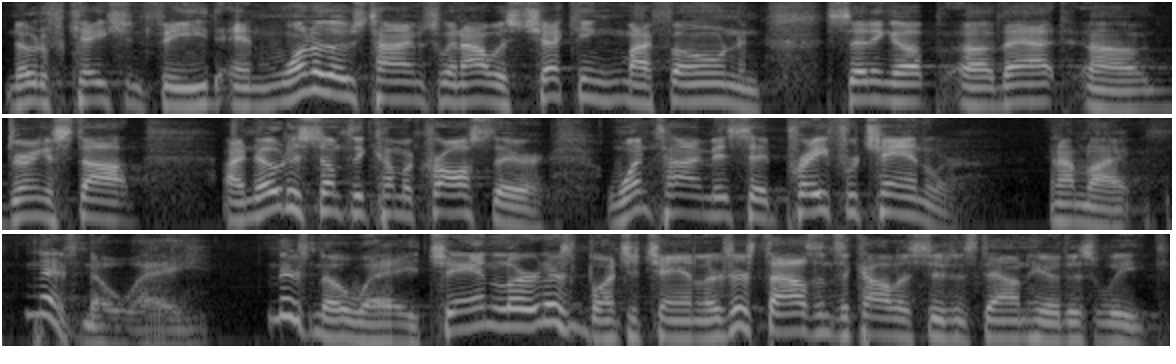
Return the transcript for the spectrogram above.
notification feed. And one of those times when I was checking my phone and setting up uh, that uh, during a stop, I noticed something come across there. One time it said, pray for Chandler. And I'm like, there's no way. There's no way. Chandler, there's a bunch of Chandlers. There's thousands of college students down here this week.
